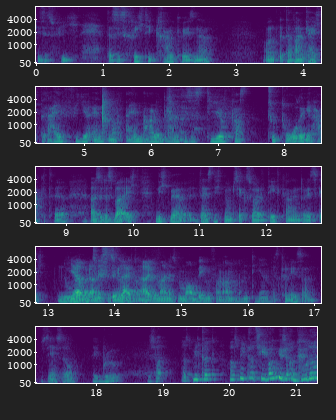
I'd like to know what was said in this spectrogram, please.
dieses Viech. Das ist richtig krank gewesen, ja. Und da waren gleich drei, vier Enten auf einmal und haben dieses Tier fast zu Tode gehackt. Ja. Also das war echt nicht mehr, da ist nicht mehr um Sexualität gegangen, da ist echt nur Ja, aber um dann ist es vielleicht gegangen. allgemeines Mobbing von anderen Tieren. Das kann eh sein. Das ist so. Hey Bro, was hat, hast mich gerade hast mich gerade schief angeschaut, Bruder?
